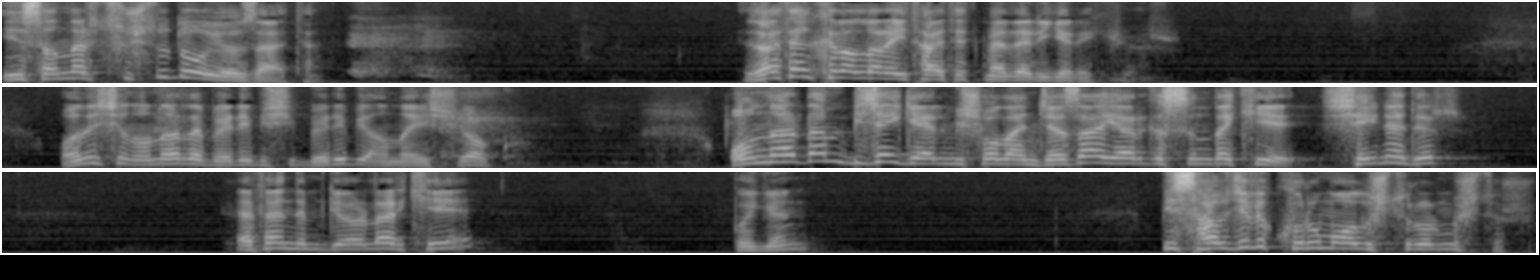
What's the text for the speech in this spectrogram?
İnsanlar suçlu doğuyor zaten. Zaten krallara itaat etmeleri gerekiyor. Onun için onlarda böyle bir şey, böyle bir anlayış yok. Onlardan bize gelmiş olan ceza yargısındaki şey nedir? Efendim diyorlar ki bugün bir savcılık kurumu oluşturulmuştur.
